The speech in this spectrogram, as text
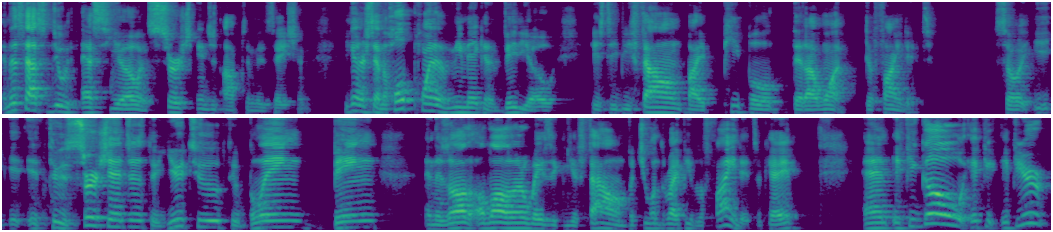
and this has to do with SEO and search engine optimization. You can understand the whole point of me making a video is to be found by people that I want to find it. So it, it, it, through search engines, through YouTube, through Bling, Bing, and there's all, a lot of other ways it can get found, but you want the right people to find it, okay? And if you go, if you if you're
